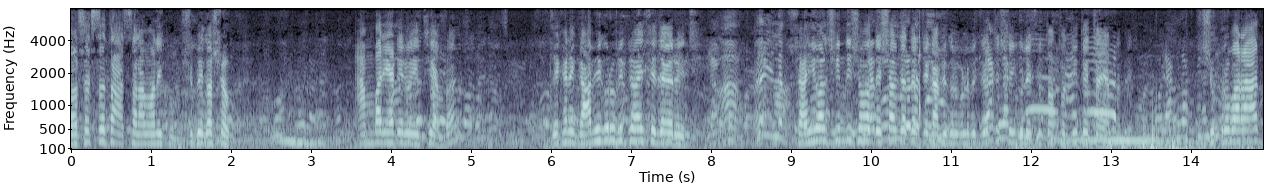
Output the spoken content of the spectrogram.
দর্শক শ্রোতা আসসালামু আলাইকুম। সুপ্রিয় দর্শক আমবাড়িহাটে রয়েছি আমরা যেখানে গাভী গরু বিক্রি হয় সে জায়গায় রয়েছি। শাহিওয়াল সিন্ধি সহ দেশাল জাতের যে গাভী গরুগুলো বিক্রি হচ্ছে সেইগুলো একটু তথ্য দিতে চাই আপনাদের। শুক্রবার আজ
